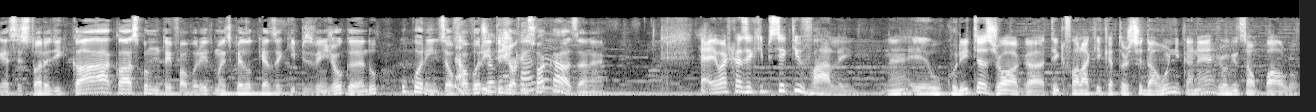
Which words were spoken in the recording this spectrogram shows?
Essa história de que ah, clássico não tem favorito, mas pelo que as equipes vêm jogando, o Corinthians é o Não, favorito e joga em em sua casa, casa, né? É, eu acho que as equipes se equivalem. Né? O Corinthians joga, tem que falar aqui que é torcida única, né? Jogo em São Paulo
